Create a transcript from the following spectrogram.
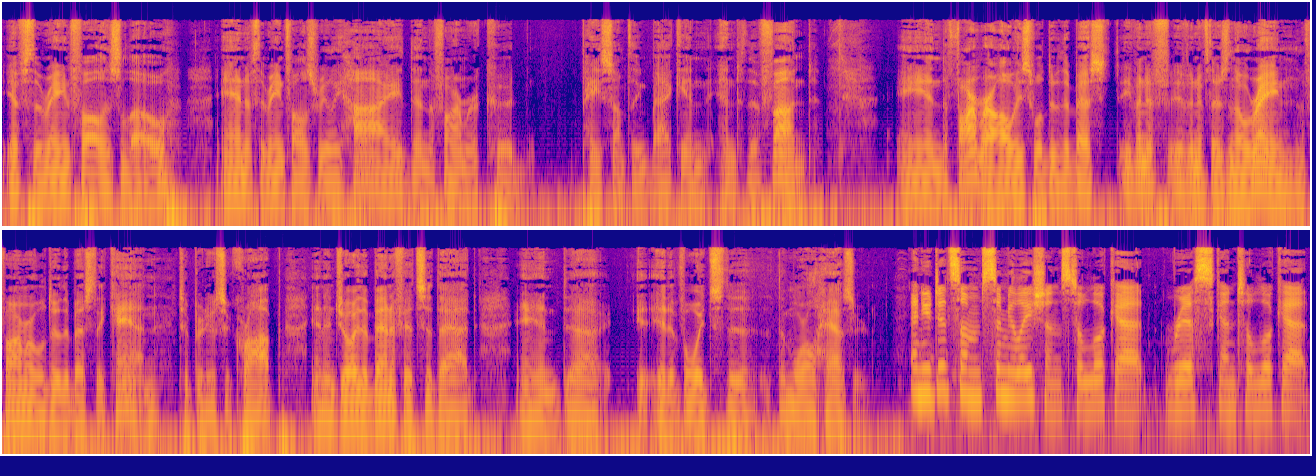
if the rainfall is low, and if the rainfall is really high, then the farmer could pay something back in into the fund. And the farmer always will do the best, even if even if there's no rain. The farmer will do the best they can to produce a crop and enjoy the benefits of that. And uh, it, it avoids the, the moral hazard. And you did some simulations to look at risk and to look at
